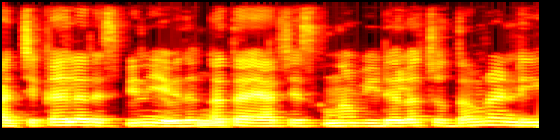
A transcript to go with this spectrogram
కజ్జికాయల రెసిపీని ఏ విధంగా తయారు చేసుకుందాం వీడియోలో చూద్దాం రండి.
